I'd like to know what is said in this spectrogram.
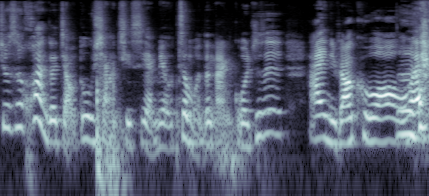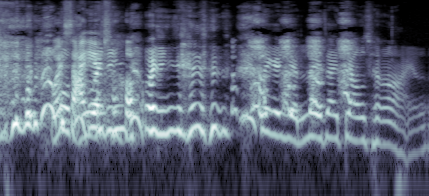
就是换个角度想，其实也没有这么的难过。就是，哎，你不要哭哦，我会，我会傻眼。我已经，我已经那个眼泪在掉出来了。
